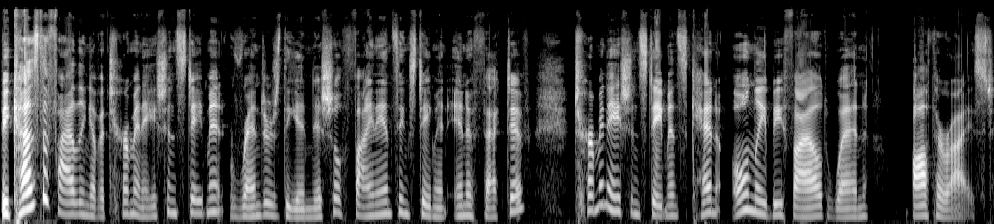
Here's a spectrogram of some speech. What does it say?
Because the filing of a termination statement renders the initial financing statement ineffective, termination statements can only be filed when authorized.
